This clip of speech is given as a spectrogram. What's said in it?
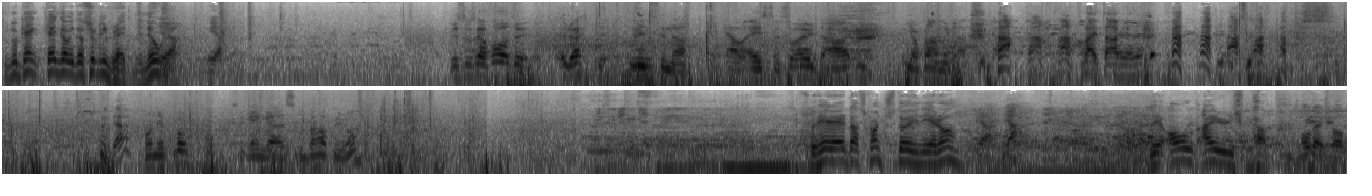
Så då kan kan vi ta cykelbredden nu. Ja, ja. Hvis du skal få til rødt myntene av eisen, så er det av framme Flanagan. Nei, takk. Ja. Hon är på. Så kan jag ska bara ha i rum. Så här är det skonstøy nere då? Ja. Ja. The Old Irish Pub. Old Irish Pub.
